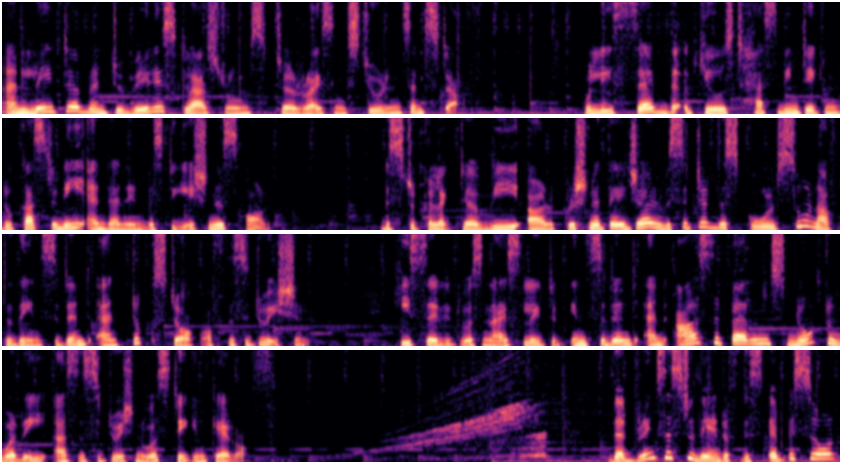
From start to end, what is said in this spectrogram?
and later went to various classrooms, terrorizing students and staff. Police said the accused has been taken into custody and an investigation is on. District Collector V. R. Krishnateja visited the school soon after the incident and took stock of the situation. He said it was an isolated incident and asked the parents not to worry as the situation was taken care of. That brings us to the end of this episode.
